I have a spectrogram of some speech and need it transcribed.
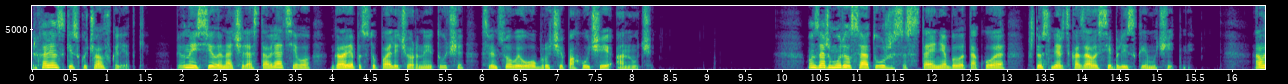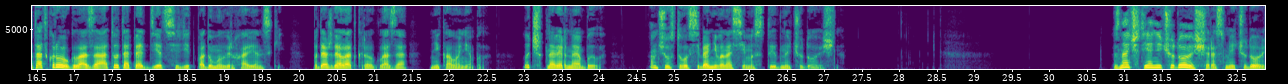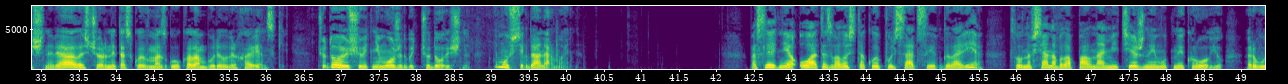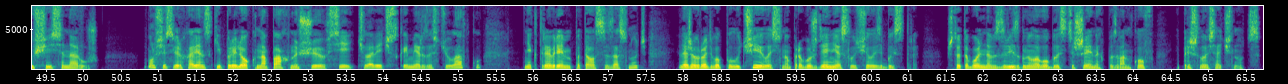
Верховенский скучал в клетке. Пивные силы начали оставлять его, к голове подступали черные тучи, свинцовые обручи, пахучие анучи. Он зажмурился от ужаса, состояние было такое, что смерть казалась и близкой, и мучительной. «А вот открою глаза, а тут опять дед сидит», — подумал Верховенский. Подождал и открыл глаза, никого не было. Лучше б, наверное, было. Он чувствовал себя невыносимо стыдно чудовищно. «Значит, я не чудовище, раз мне чудовищно», — вяло, с черной тоской в мозгу каламбурил Верховенский. «Чудовище ведь не может быть чудовищно, ему всегда нормально». Последнее «о» отозвалось такой пульсацией в голове, словно вся она была полна мятежной и мутной кровью, рвущейся наружу. Морщись Верховенский прилег на пахнущую всей человеческой мерзостью лавку, некоторое время пытался заснуть, и даже вроде бы получилось, но пробуждение случилось быстро. Что-то больно взвизгнуло в области шейных позвонков, и пришлось очнуться.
